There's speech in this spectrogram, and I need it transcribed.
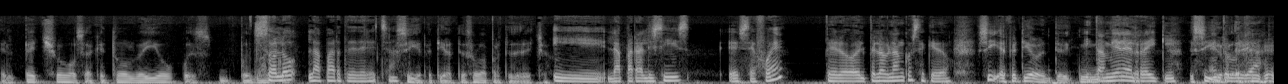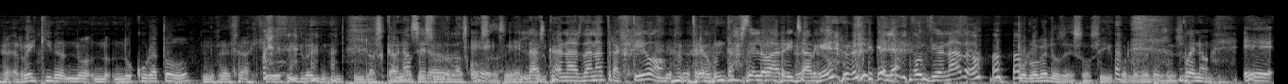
el pecho, o sea que todo el vello, pues, pues blanco. Solo la parte derecha. Sí, efectivamente, solo la parte derecha. Y la parálisis eh, se fue, pero el pelo blanco se quedó. Sí, efectivamente. Y también el Reiki Sí, en tu vida. Reiki no, no, no- cura todo, hay que decirlo, y, las canas Bueno, es una pero, de las cosas. eh, ¿eh? las canas dan atractivo. Pregúntaselo a Richard Gere, que le han funcionado. Por lo menos eso, sí, por lo menos eso. Bueno, eh,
